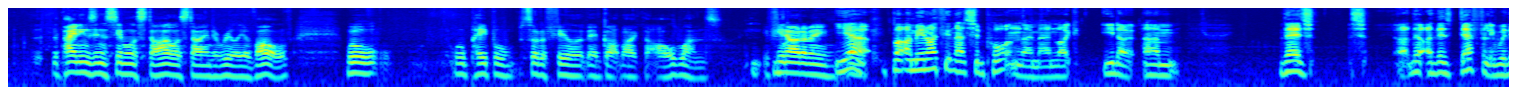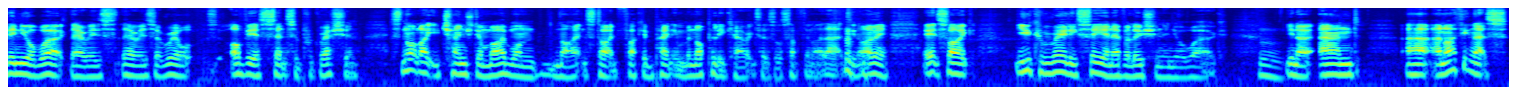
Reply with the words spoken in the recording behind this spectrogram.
the paintings in a similar style are starting to really evolve. Will will people sort of feel that they've got like the old ones? If you know what I mean? Yeah, Like, but I mean, I think that's important though, man. Like, you know, um, there's uh, there's definitely within your work there is there is a real obvious sense of progression. It's not like you changed your mind one night and started fucking painting Monopoly characters or something like that. Do you know what I mean? It's like you can really see an evolution in your work, Hmm. you know, and uh, and I think that's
